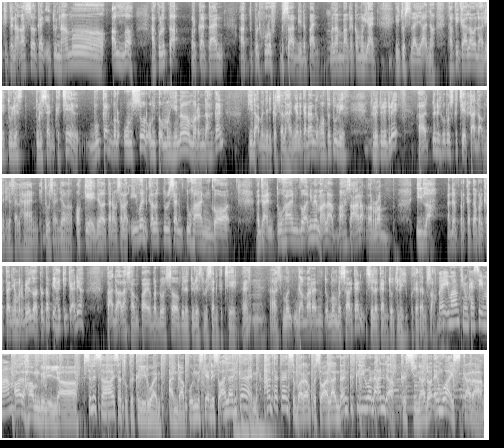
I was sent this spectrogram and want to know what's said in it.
Kita nak rasakan itu nama Allah. Aku letak perkataan ataupun huruf besar di depan melambangkan kemuliaan itu selayaknya. Tapi kalaulah dia tulis tulisan kecil bukan berunsur untuk menghina merendahkan tidak menjadi kesalahan. Kadang-kadang orang tertulis tulis-tulis tulis uh, tulis huruf kecil tak ada menjadi kesalahan. Itu saja. Okey je tak ada masalah. Even kalau tulisan Tuhan God kan? Tuhan God ni memanglah bahasa Arab Rabb ilah ada perkataan-perkataan yang berbeza. Tetapi hakikat dia tak adalah sampai berdosa bila tulis tulisan kecil eh? Mm-hmm. ha, gambaran untuk membesarkan silakan untuk tulis perkataan besar. Baik imam terima kasih imam. Alhamdulillah. Selesai satu kekeliruan. Anda pun mesti ada soalan kan? Hantarkan sebarang persoalan dan kekeliruan anda ke sina.my sekarang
